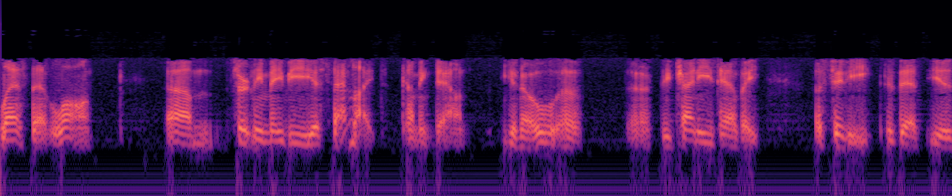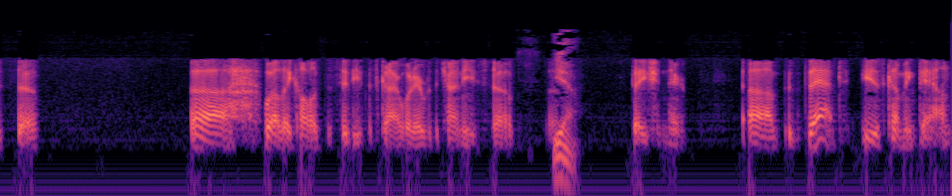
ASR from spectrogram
last that long. Um, certainly, maybe a satellite coming down. You know, uh, uh, the Chinese have a a city that is, uh, uh, well, they call it the city of the sky, whatever the Chinese uh, uh yeah. station there. Uh, that is coming down,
